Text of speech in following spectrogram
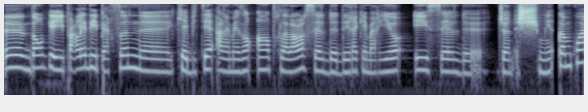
Euh, donc, il parlait des personnes euh, qui habitaient à la maison entre la leur, celle de Derek et Maria et celle de John Schmidt. Comme quoi,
